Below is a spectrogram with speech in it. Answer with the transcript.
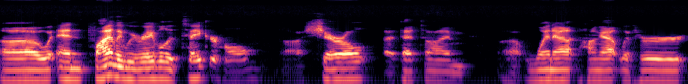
Uh, and finally, we were able to take her home. Uh, Cheryl, at that time, uh, went out, hung out with her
